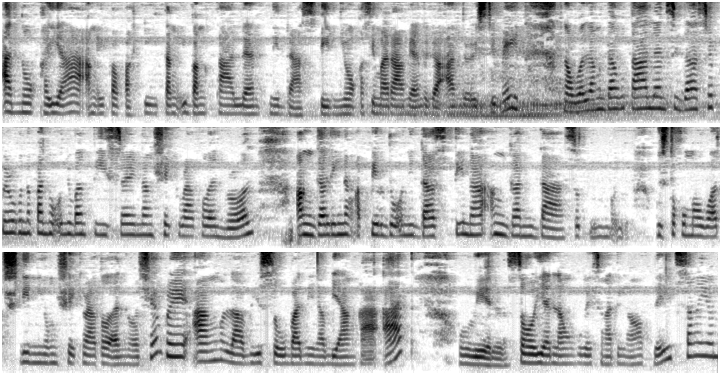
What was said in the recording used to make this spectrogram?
Ano kaya ang ipapakitang ibang talent ni Dustin nyo? Kasi marami ang nag-underestimate na walang daw talent si Dustin. Pero kung napanood nyo bang teaser ng Shake, Rattle, and Roll, ang galing ng appeal doon ni Dustin ha, ang ganda. So, gusto ko ma-watch din yung Shake, Rattle, and Roll. Siyempre, ang Love You So Bad ni na Bianca at Will. So, yan lang guys ang ating update. Sa ngayon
